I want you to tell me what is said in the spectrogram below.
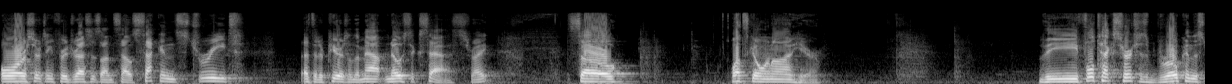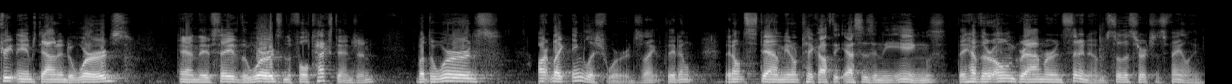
or searching for addresses on South 2nd Street as it appears on the map, no success, right? So what's going on here? The full text search has broken the street names down into words, and they've saved the words in the full text engine, but the words aren't like English words. Right? They, don't, they don't stem, you don't take off the S's and the ings. They have their own grammar and synonyms, so the search is failing.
